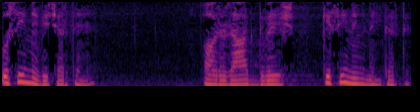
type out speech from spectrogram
उसी में विचरते हैं और राग द्वेष किसी ने भी नहीं करते।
